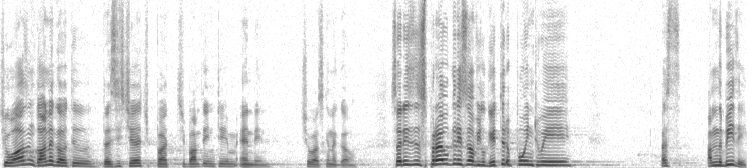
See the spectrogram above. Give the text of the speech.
she wasn't going to go to this church, but she bumped into him, and then she was going to go. So there's this progress of you'll get to the point where I'm to be there.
